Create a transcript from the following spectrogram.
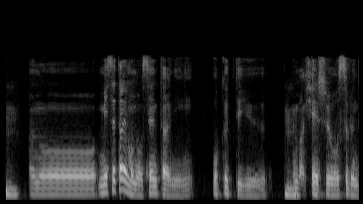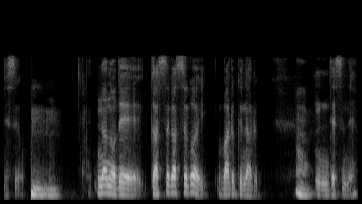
うんあの見せたいものをセンターに置くっていう、うん。まあ、編集をするんですよ。うん。なので、画質がすごい悪くなるうん。んですね。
